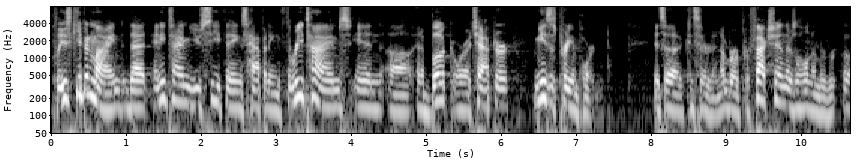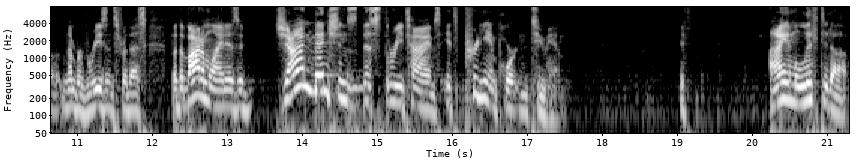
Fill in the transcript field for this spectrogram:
Please keep in mind that anytime you see things happening three times in, uh, in a book or a chapter, it means it's pretty important. It's a, considered a number of perfection. There's a whole number of, uh, number of reasons for this. But the bottom line is if John mentions this three times. It's pretty important to him. If I am lifted up,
